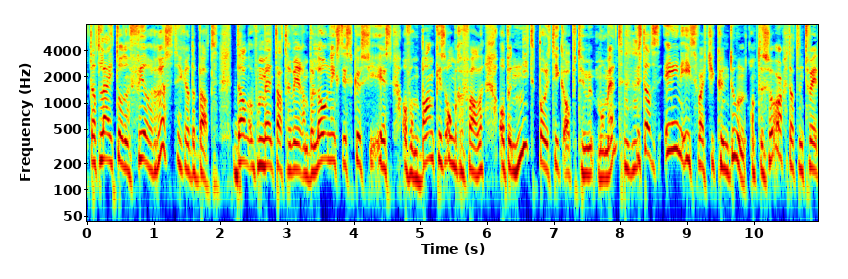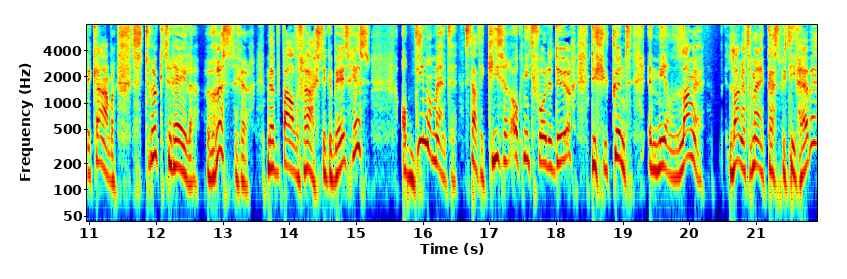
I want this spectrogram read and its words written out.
Dat leidt tot een veel rustiger debat dan op het moment dat er weer een beloningsdiscussie is of een bank is omgevallen op een niet-politiek opportun moment. Dus dat is één iets wat je kunt doen om te zorgen dat een Tweede Kamer structureler, met bepaalde vraagstukken bezig is. Op die momenten staat de kiezer ook niet voor de deur. Dus je kunt een meer lange lange termijn perspectief hebben.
